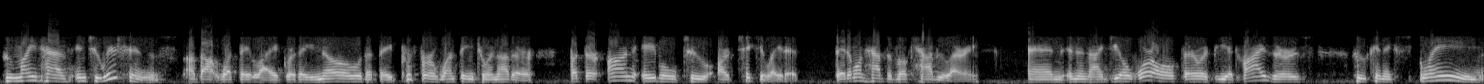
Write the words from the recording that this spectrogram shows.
who might have intuitions about what they like or they know that they prefer one thing to another, but they're unable to articulate it. They don't have the vocabulary. And in an ideal world, there would be advisors who can explain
